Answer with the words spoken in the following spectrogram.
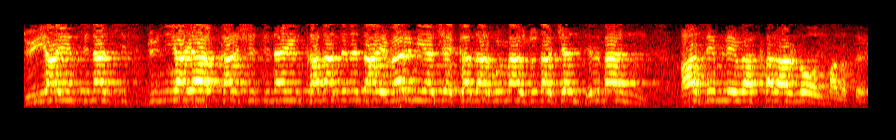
dünyayı sine, dünyaya karşı sineğin kanadını dahi vermeyecek kadar bu mevzuda centilmen, azimli ve kararlı olmalıdır.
